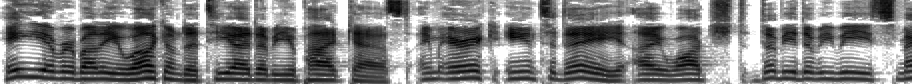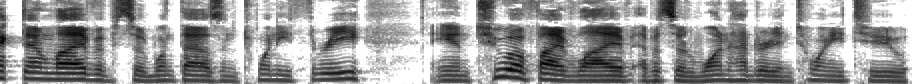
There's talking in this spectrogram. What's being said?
Hey everybody, welcome to TIW Podcast. I'm Eric, and today I watched WWE SmackDown Live episode 1023 and 205 Live episode 122,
